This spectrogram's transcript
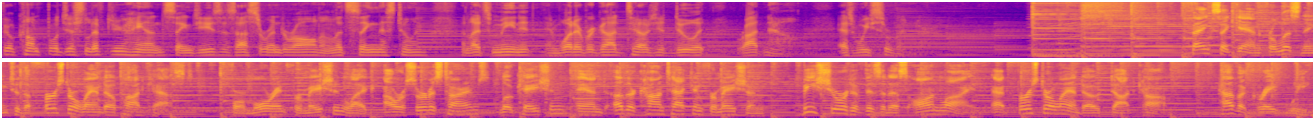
feel comfortable just lifting your hand saying, Jesus, I surrender all, and let's sing this to Him and let's mean it. And whatever God tells you, do it right now as we surrender. Thanks again for listening to the First Orlando podcast. For more information like our service times, location, and other contact information, be sure to visit us online at firstorlando.com. Have a great week.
